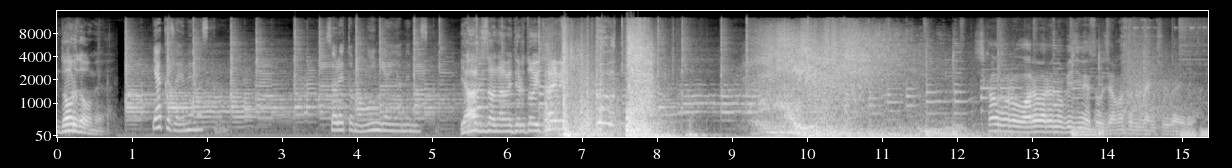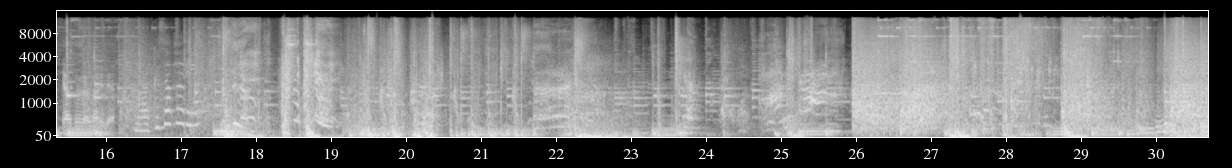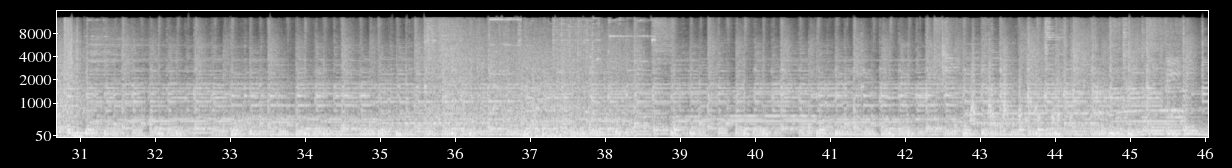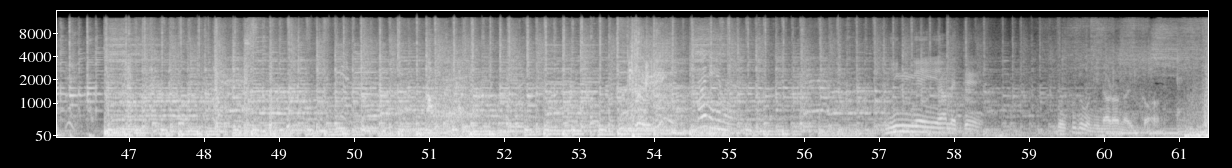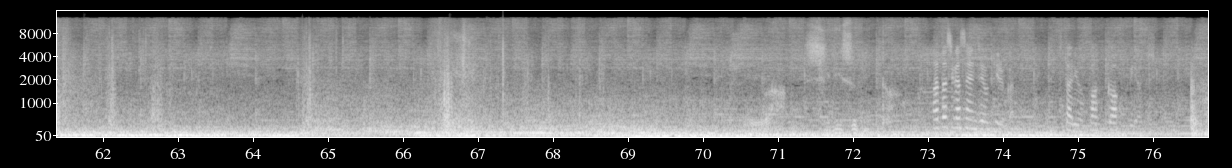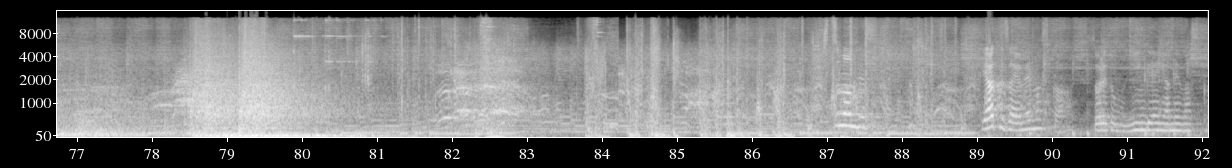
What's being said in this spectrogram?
誰だおめえ？ヤクザやめますか？それとも人間やめますか？ヤクザ舐めてると痛い目近頃我々のビジネスを邪魔する連中がいる。ヤクザ狩りでヤクザ狩り？人間やめて。極道にならないか。君は知りすぎた。私が先陣を切るから二人はバックアップよ。ろ質問です。ヤクザやめますか？それとも人間やめますか？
